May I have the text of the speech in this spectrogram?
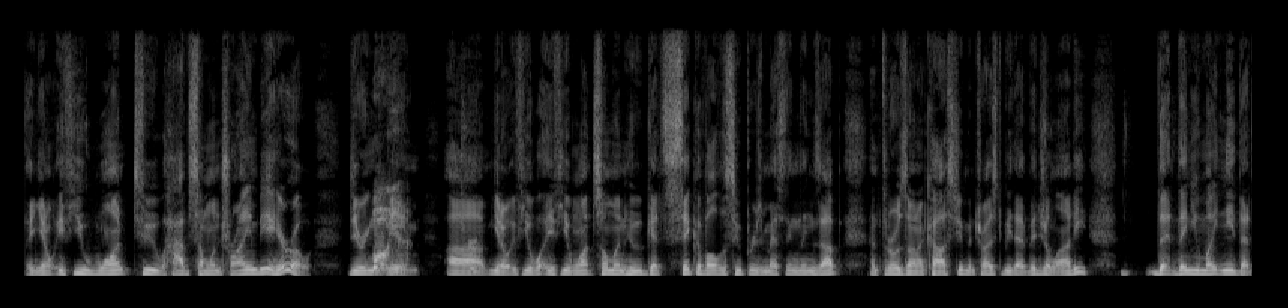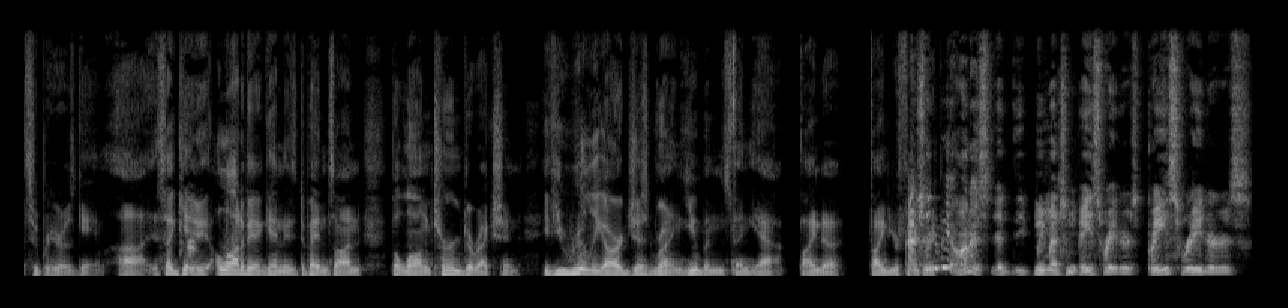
And you know, if you want to have someone try and be a hero during Well, the yeah, game, uh, you know, if you if you want someone who gets sick of all the supers messing things up and throws on a costume and tries to be that vigilante, th- then you might need that superheroes game. Uh, so again, a lot of it again is depends on the long term direction. If you really are just running humans, then yeah, find a find your Actually, favorite. to be honest, it, we mentioned base raiders. Base raiders,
